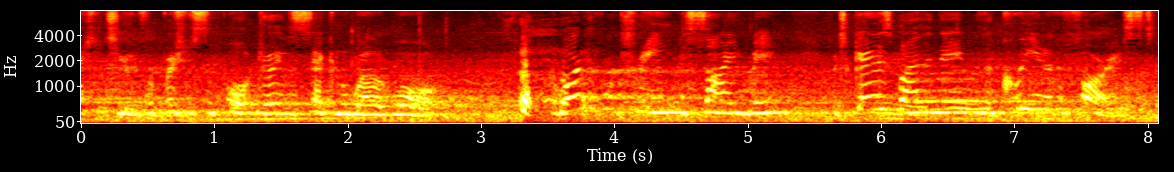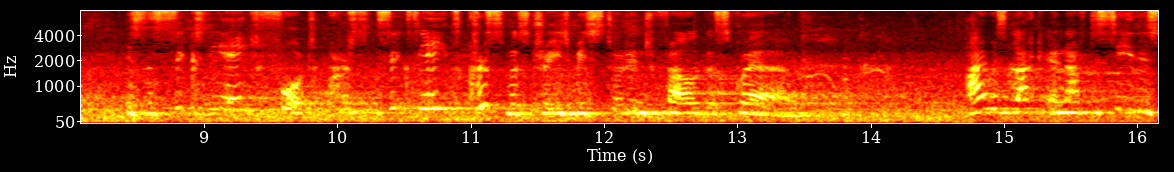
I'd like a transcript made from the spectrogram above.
Gratitude for British support during the Second World War. The wonderful tree beside me, which goes by the name of the Queen of the Forest, is the 68 foot, 68th Christmas tree to be stood in Trafalgar Square. I was lucky enough to see this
